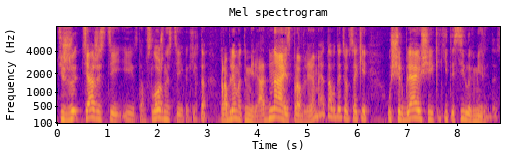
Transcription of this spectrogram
тяжестей и там, сложностей, каких-то проблем в этом мире. Одна из проблем это вот эти вот всякие ущербляющие какие-то силы в мире. То есть,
